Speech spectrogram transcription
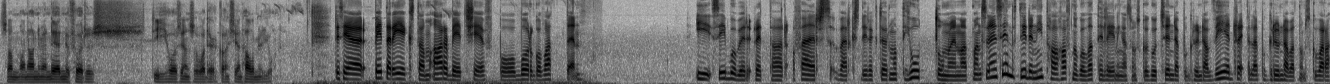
Som man använde ännu för tio år sedan så var det kanske en halv miljon. Det säger Peter Ekstam, arbetschef på Borgå Vatten. I Sibo berättar affärsverksdirektör Matti Huttunen att man den senaste tiden inte har haft några vattenledningar som skulle gått sönder på grund av vädret eller på grund av att de skulle vara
